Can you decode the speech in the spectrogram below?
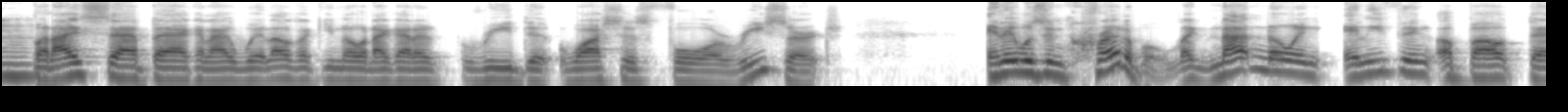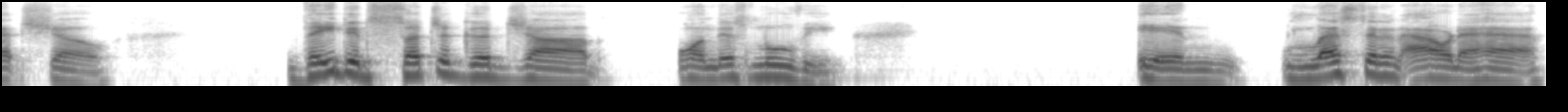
Mhm. But I sat back and I went, I was like, you know what, I gotta read it, watch this for research. And it was incredible. Like not knowing anything about that show, they did such a good job on this movie in less than an hour and a half.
